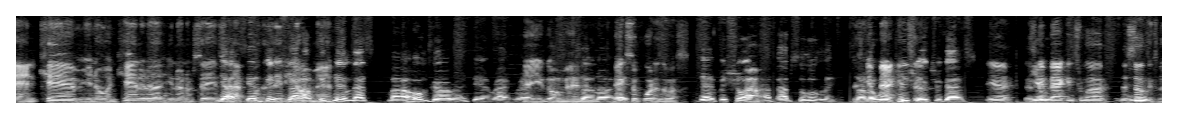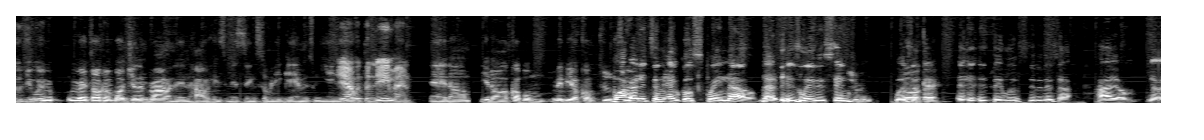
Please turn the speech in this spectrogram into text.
and Kim. You know, in Canada. You know what I'm saying? So Yes, happy yes. Mother's Day Big to shout y'all, out to man. Kim. That's my home girl right there. Right, right. There you go, man. So, no, big that's- supporters of us. yeah, for sure. Wow. Ab- absolutely. So no, we back into- appreciate you guys. Yeah, let's Yeah, get we- back into uh the Celtics news. You we, were we were talking about Jaylen Brown and how he's missing so many games. yeah with the knee, man. and um, you know, a couple, maybe a couple, two. Well, I heard it's an ankle sprain now. That his latest injury was. Oh, uh, okay. it, it- they listed it as a high um yeah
